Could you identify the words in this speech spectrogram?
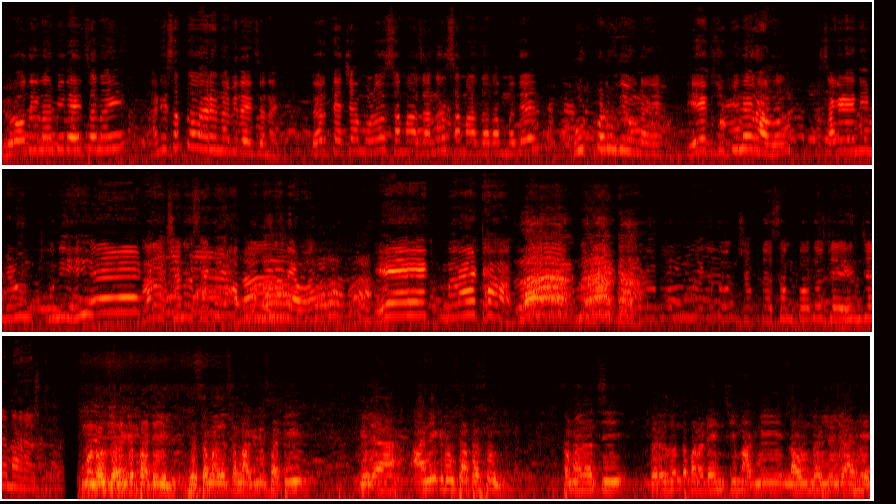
विरोधीला बी द्यायचं नाही आणि सत्ताधाऱ्यांना बी द्यायचं नाही. तर त्याच्यामुळं समाजानं समाजामध्ये फूट पडू देऊ नये. एकजुटीने राहावं. सगळ्यांनी मिळून कुणीही आरक्षणासाठी आपला लढा द्यावा. एक मराठा! दोन संपवतो. जय हिंद जय महाराष्ट्र. मनोज जरंगे पाटील हे समाजाच्या मागणीसाठी गेल्या अनेक दिवसापासून समाजाची गरजवंत मराठ्यांची मागणी लावून धरलेली आहे.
